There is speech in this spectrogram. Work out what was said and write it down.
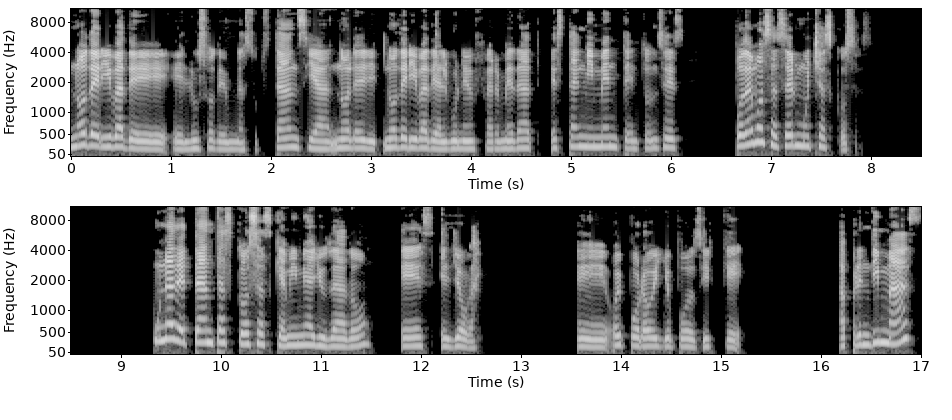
No deriva del uso de una sustancia, no, no deriva de alguna enfermedad, está en mi mente, entonces podemos hacer muchas cosas. Una de tantas cosas que a mí me ha ayudado es el yoga. Eh, hoy por hoy yo puedo decir que aprendí más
